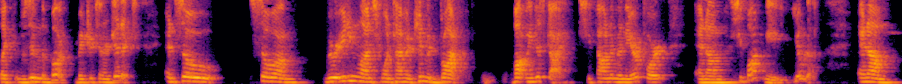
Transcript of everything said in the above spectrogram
like it was in the book Matrix Energetics. And so so um, we were eating lunch one time, and Kim had brought bought me this guy. She found him in the airport, and um, she bought me Yoda. And um,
